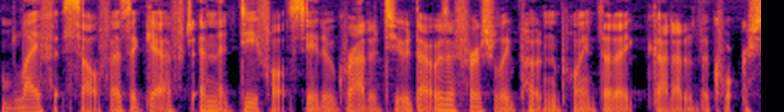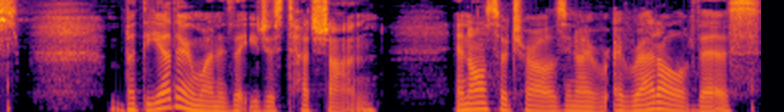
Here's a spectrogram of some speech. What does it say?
life itself as a gift and the default state of gratitude, that was a first really potent point that I got out of the course. But the other one is that you just touched on. And also, Charles, you know, I, I read all of this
